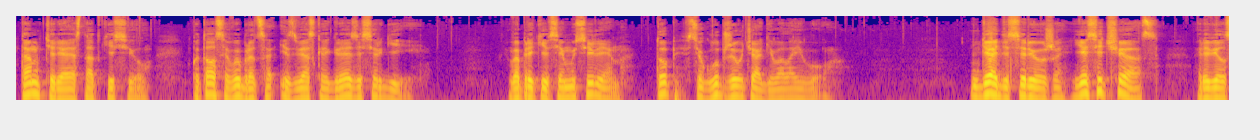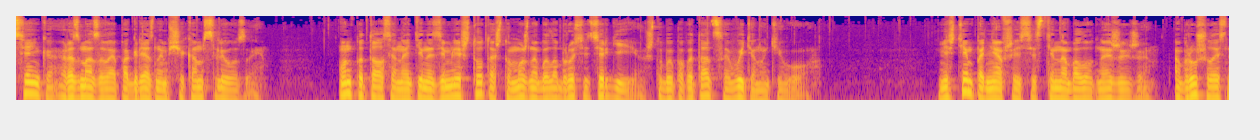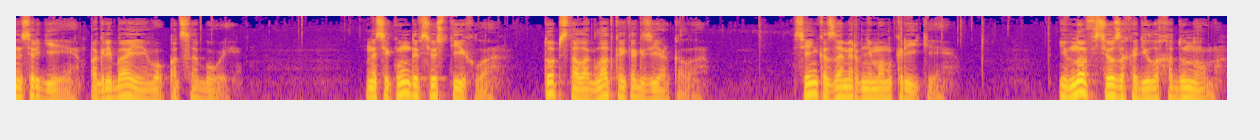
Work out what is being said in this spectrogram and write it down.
Там, теряя остатки сил, пытался выбраться из вязкой грязи Сергей. Вопреки всем усилиям, топь все глубже утягивала его. «Дядя Сережа, я сейчас!» – ревел Сенька, размазывая по грязным щекам слезы. Он пытался найти на земле что-то, что можно было бросить Сергею, чтобы попытаться вытянуть его. Меж тем поднявшаяся стена болотной жижи обрушилась на Сергея, погребая его под собой. На секунды все стихло. Топь стала гладкой, как зеркало. Сенька замер в немом крике. И вновь все заходило ходуном.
